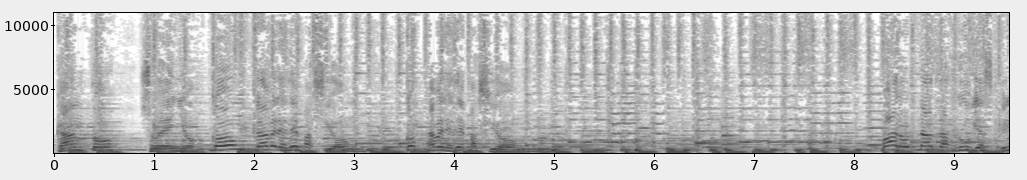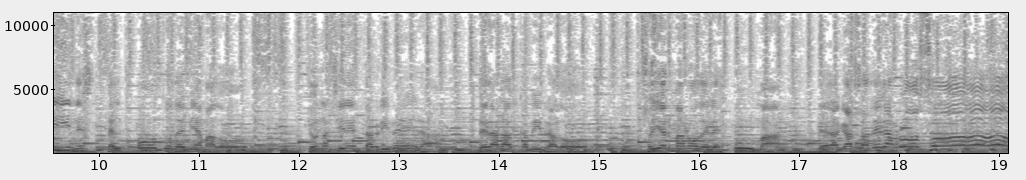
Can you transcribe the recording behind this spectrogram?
canto, sueño con claveles de pasión, con claveles de pasión. Para ornar las rubias crines del poto de mi amador. Yo nací en esta ribera del Arauca vibrador. Soy hermano de la espuma, de la casa de las rosas y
